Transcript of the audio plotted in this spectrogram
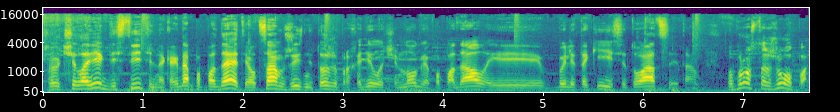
что человек действительно, когда попадает, я вот сам в жизни тоже проходил очень многое, попадал, и были такие ситуации там, ну просто жопа.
